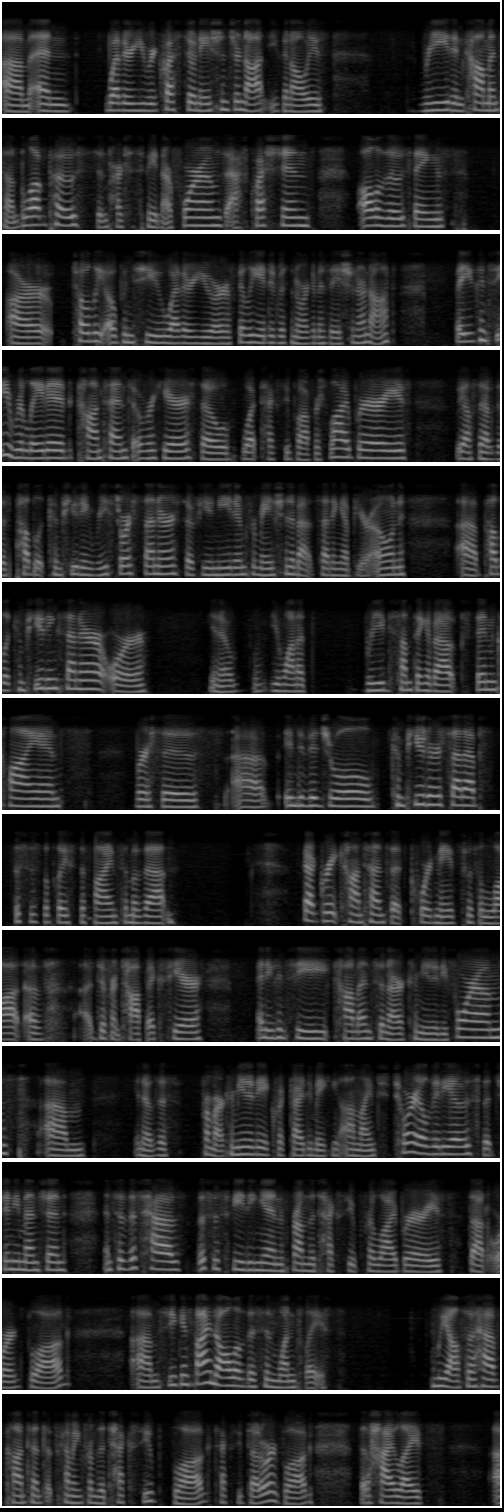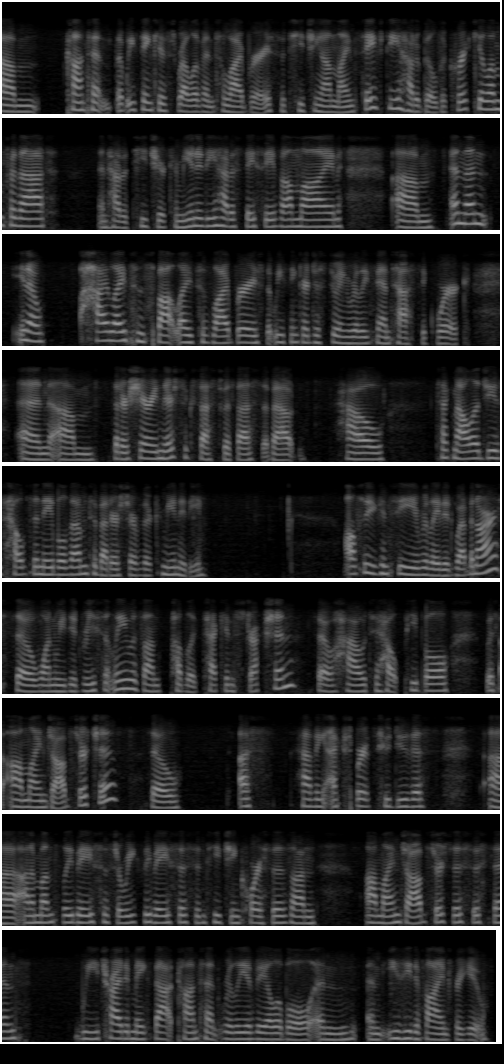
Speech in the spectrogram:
Um, and whether you request donations or not, you can always read and comment on blog posts and participate in our forums, ask questions. All of those things are totally open to you whether you are affiliated with an organization or not. But you can see related content over here. So what TechSoup offers libraries. We also have this Public Computing Resource Center. So if you need information about setting up your own uh, public computing center or you, know, you want to read something about thin clients versus uh, individual computer setups, this is the place to find some of that. We've got great content that coordinates with a lot of uh, different topics here. And you can see comments in our community forums. Um, you know, this from our community, a quick guide to making online tutorial videos that Ginny mentioned. And so this, has, this is feeding in from the TechSoup for Libraries.org blog. Um, so you can find all of this in one place. We also have content that's coming from the TechSoup blog, TechSoup.org blog, that highlights um, content that we think is relevant to libraries. So teaching online safety, how to build a curriculum for that, and how to teach your community how to stay safe online. Um, and then you know, highlights and spotlights of libraries that we think are just doing really fantastic work and um, that are sharing their success with us about how technology has helped enable them to better serve their community. Also you can see related webinars. So one we did recently was on public tech instruction, so how to help people with online job searches. So us having experts who do this uh, on a monthly basis or weekly basis and teaching courses on online job search assistance, we try to make that content really available and, and easy to find for you.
